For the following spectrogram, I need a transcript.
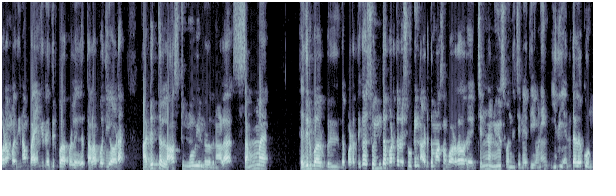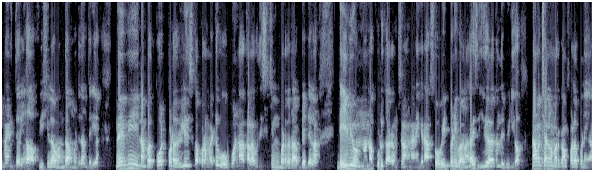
படம் பாத்தீங்கன்னா பயங்கர எதிர்பார்ப்பு தளபதியோட அடுத்த லாஸ்ட் மூவின்றதுனால செம்ம எதிர்பார்ப்பு இருக்குது இந்த படத்துக்கு. ஸோ இந்த படத்தோட ஷூட்டிங் அடுத்த மாதம் போகிறதா ஒரு சின்ன நியூஸ் வந்துச்சு நேற்று ஈவினிங் இது எந்த அளவுக்கு உண்மைன்னு தெரியல. அஃபீஷியலாக வந்தால் மட்டும் தான் தெரியும். மேபி நம்ம கோட் படம் ரிலீஸ்க்கு அப்புறமேட்டு ஒவ்வொன்றா தளபதி சிக்ஸ்டின் படத்தோட அப்டேட் எல்லாம் டெய்லி ஒன்றுனா கொடுக்க ஆரம்பிச்சாங்கன்னு நினைக்கிறேன். ஸோ வெயிட் பண்ணி பார்க்கலாம் இதுக்காக தான் இந்த வீடியோ நம்ம சேனலை மறக்காமல் ஃபாலோ பண்ணுங்க.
